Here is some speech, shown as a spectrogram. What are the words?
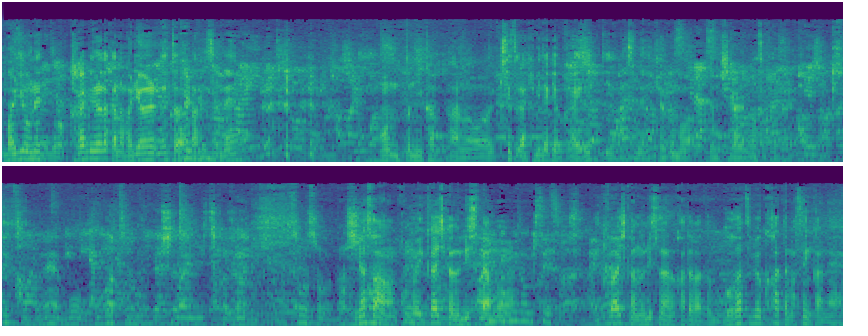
マリオネット鏡の中のマリオネットだったんですよね本当にかあの季節が君だけを変えるっていうですね曲もでも知られますけど季節もね、もう5月のおしまいに近づいてきて、そろそろ梨皆さんこの一回しかのリスナーも相乗りの季節ですね。一回しかのリスナーの方々も5月病かかってませんかね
